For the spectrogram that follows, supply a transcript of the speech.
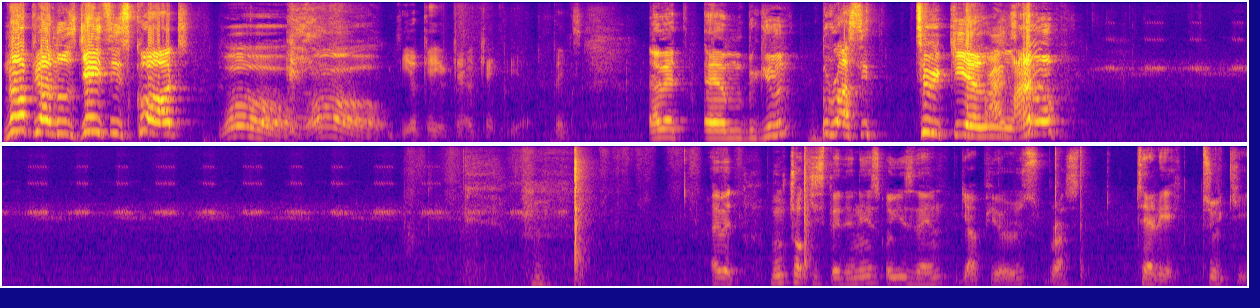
Ne yapıyorsunuz JT Squad? Whoa, whoa. Okay, okay, okay. Yeah, thanks. Evet, em, bugün burası Türkiye lan. Evet, bunu çok istediniz. O yüzden yapıyoruz. Burası Terry, Türkiye.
